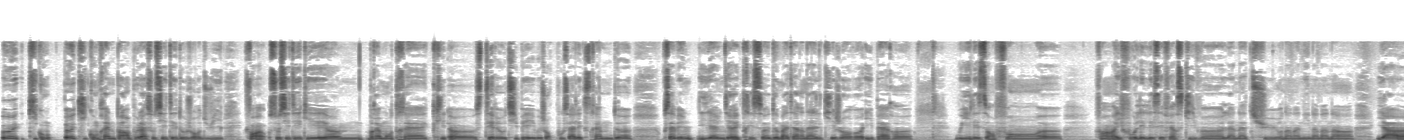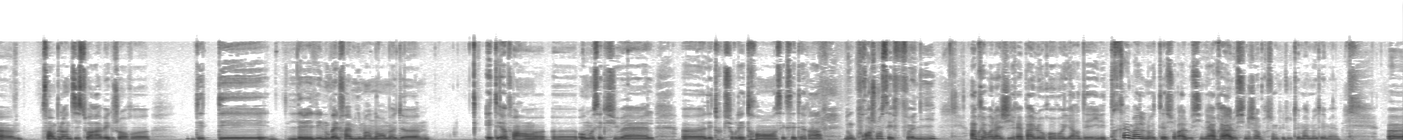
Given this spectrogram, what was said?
eux qui eux qui comprennent pas un peu la société d'aujourd'hui, enfin société qui est euh, vraiment très euh, stéréotypée et genre poussée à l'extrême de vous savez, il y a une directrice de maternelle qui est genre hyper oui, les enfants, euh, enfin, il faut les laisser faire ce qu'ils veulent, la nature, nanani, nanana. Il y a, euh, enfin, plein d'histoires avec, genre, euh, des, des les, nouvelles familles maintenant en mode, était, enfin, homosexuels, les trucs sur les trans, etc. Donc, franchement, c'est funny. Après, voilà, j'irai pas le re-regarder. Il est très mal noté sur Allociné. Après, Allociné, j'ai l'impression que tout est mal noté, mais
